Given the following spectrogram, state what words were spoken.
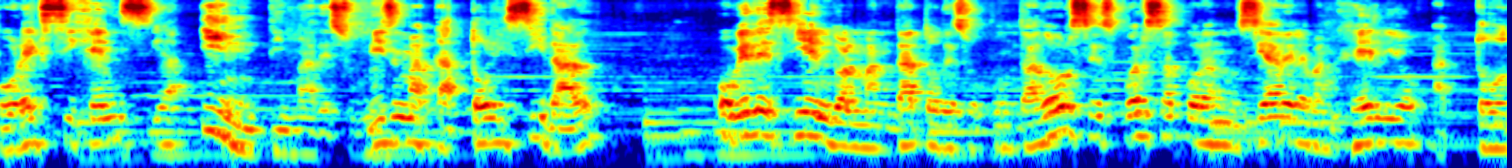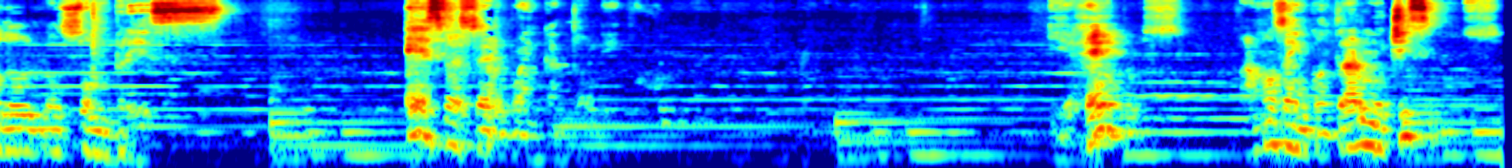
por exigencia íntima de su misma catolicidad, obedeciendo al mandato de su fundador, se esfuerza por anunciar el Evangelio a todos los hombres. Eso es ser buen católico. Y ejemplos, vamos a encontrar muchísimos.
